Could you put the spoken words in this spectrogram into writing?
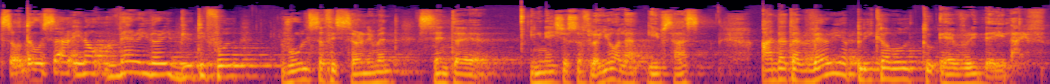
So those are, you know, very, very beautiful rules of discernment Saint uh, Ignatius of Loyola gives us and that are very applicable to everyday life.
